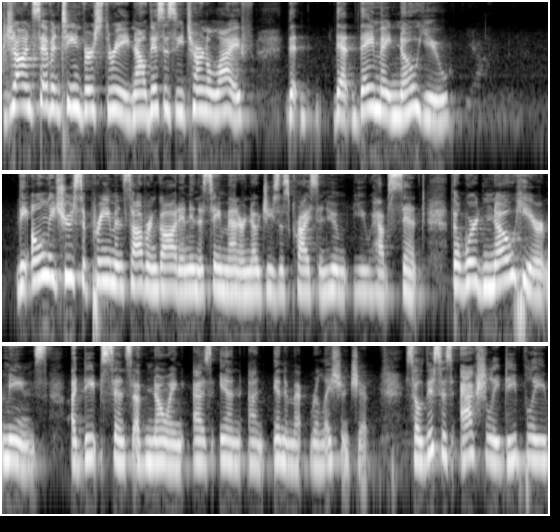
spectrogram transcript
John 17, verse 3. Now, this is eternal life, that, that they may know you, the only true, supreme, and sovereign God, and in the same manner know Jesus Christ, in whom you have sent. The word know here means a deep sense of knowing, as in an intimate relationship. So, this is actually deeply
